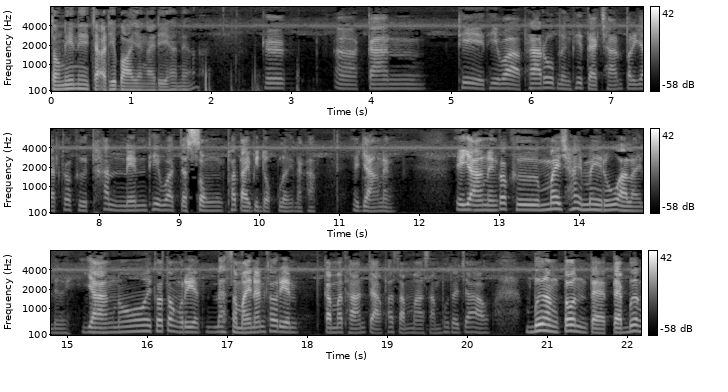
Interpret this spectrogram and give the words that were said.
ตรงนี้นี่จะอธิบายยังไงดีฮะเนี่ย คืออการที่ที่ว่าพระรูปหนึ่งที่แตกฉานปริยัติก็คือท่านเน้นที่ว่าจะทรงพระไตรปิฎกเลยนะครับ อีกอย่างหนึ่ง อีกอย่างหนึ่งก็คือไม่ใช่ไม่รู้อะไรเลย อย่างน้อยก็ต้องเรียนและสมัยนั้นเขาเรียนกรรมฐานจากพระสัมมาสัมพุทธเจ้า เบื้องต้นแต่แต่เบื้อง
